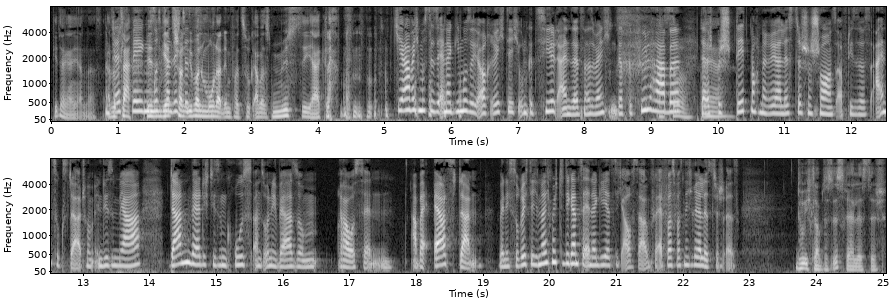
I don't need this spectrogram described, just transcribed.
geht ja gar nicht anders. Und Also klar, deswegen wir sind jetzt schon über einen Monat im Verzug, aber es müsste ja klappen. Ja, aber ich muss diese Energie muss ich auch richtig und gezielt einsetzen. Also wenn ich das Gefühl habe, so, da ja. besteht noch eine realistische Chance auf dieses Einzugsdatum in diesem Jahr, dann werde ich diesen Gruß ans Universum raussenden. Aber erst dann, wenn ich so richtig, na, ich möchte die ganze Energie jetzt nicht aufsagen für etwas, was nicht realistisch ist. Du, ich glaube, das ist realistisch.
